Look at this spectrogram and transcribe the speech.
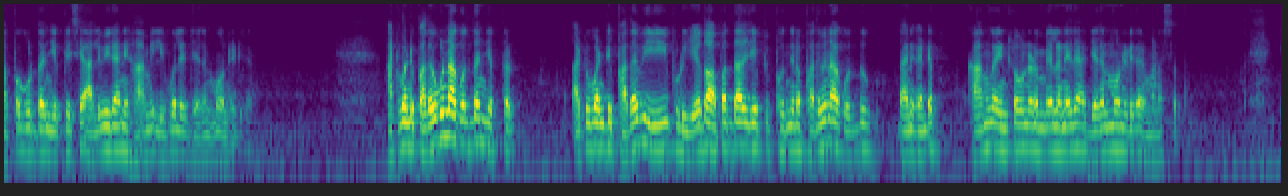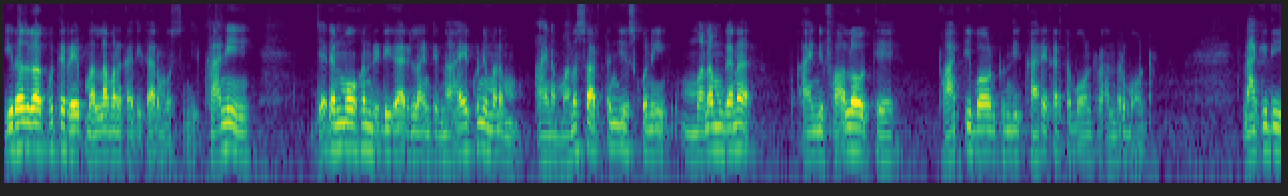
తప్పకూడదని చెప్పేసి అలివిగాని హామీలు ఇవ్వలేదు జగన్మోహన్ రెడ్డి గారు. అటువంటి పదవి కూడా నాకు వద్దని చెప్తాడు. అటువంటి పదవి ఇప్పుడు ఏదో అబద్ధాలు చెప్పి పొందిన పదవి నాకు వద్దు. దానికంటే కామ్గా ఇంట్లో ఉండడం మేలు అనేది ఆ జగన్మోహన్ రెడ్డి గారి మనస్తత్వం. ఈరోజు కాకపోతే రేపు మళ్ళీ మనకు అధికారం వస్తుంది. కానీ జగన్మోహన్ రెడ్డి గారి లాంటి నాయకుడిని మనం ఆయన మనసు అర్థం చేసుకొని మనం గన ఆయన్ని ఫాలో అవుతే పార్టీ బాగుంటుంది కార్యకర్త బాగుంటారు అందరూ బాగుంటారు. నాకు ఇది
